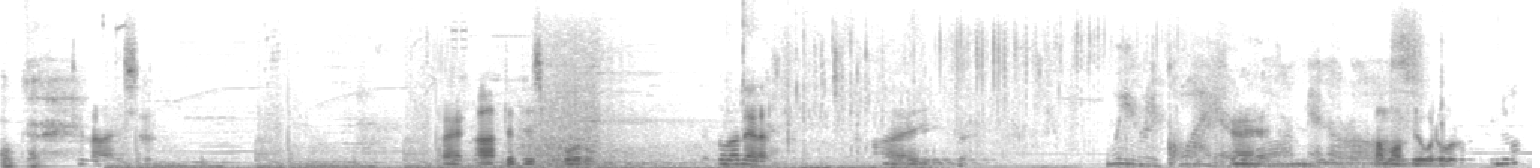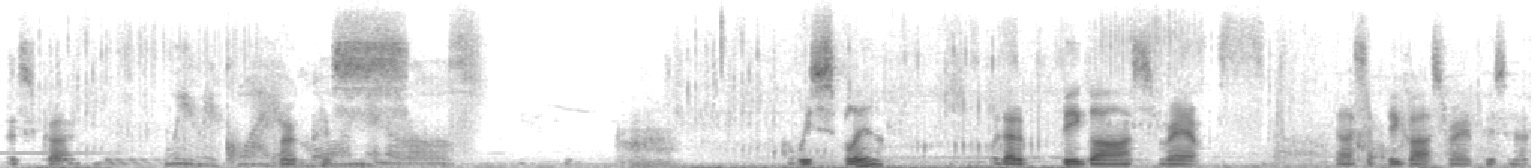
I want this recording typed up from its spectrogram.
Okay. Nice. Alright, after this portal. Run out of. We require Okay. more minerals. Come on, build order. Let's go. We require Focus. more minerals. Are we split? We got a big ass ramp. That's a big ass ramp, isn't it?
